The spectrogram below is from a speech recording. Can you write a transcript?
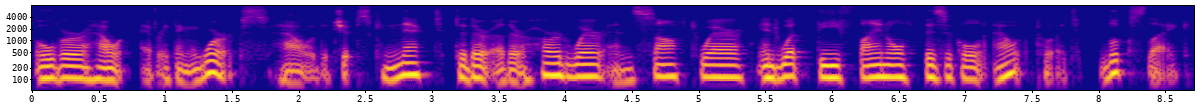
over how everything works, how the chips connect to their other hardware and software, and what the final physical output looks like.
